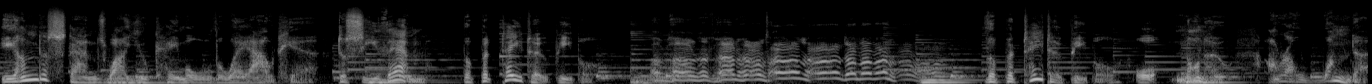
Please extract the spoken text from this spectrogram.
He understands why you came all the way out here, to see them, the potato people. The potato people, or Nono, are a wonder,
